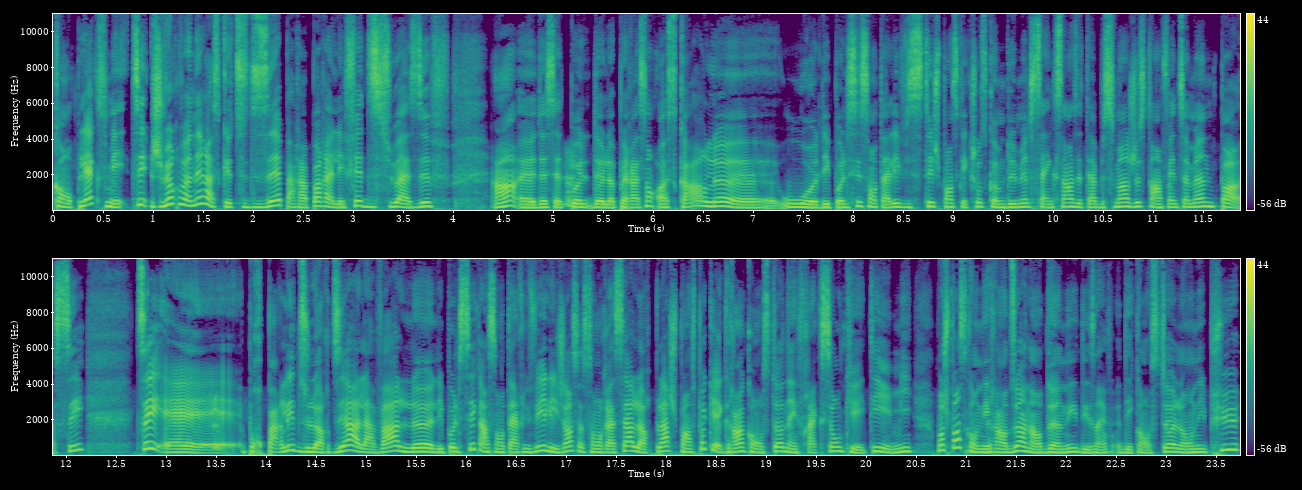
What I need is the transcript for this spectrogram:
complexe. Mais tu sais, je veux revenir à ce que tu disais par rapport à l'effet dissuasif hein, euh, de cette de l'opération Oscar là, où les policiers sont allés visiter, je pense quelque chose comme 2500 établissements juste en fin de semaine passée. Tu sais, pour parler du Lordia à Laval, les policiers quand sont arrivés, les gens se sont rassés à leur place. Je pense pas qu'il y ait grand constat d'infraction qui a été émis. Moi, je pense qu'on est rendu à en donner des, des constats. On n'est plus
